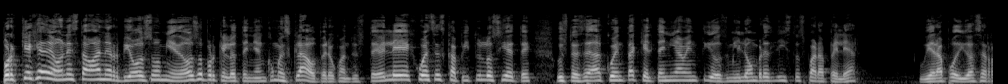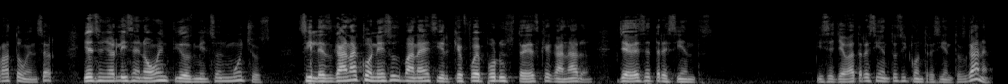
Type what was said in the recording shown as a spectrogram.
¿Por qué Gedeón estaba nervioso, miedoso? Porque lo tenían como esclavo. Pero cuando usted lee Jueces capítulo 7, usted se da cuenta que él tenía 22 mil hombres listos para pelear. Hubiera podido hace rato vencer. Y el Señor le dice, no, 22 mil son muchos. Si les gana con esos, van a decir que fue por ustedes que ganaron. Llévese 300. Y se lleva 300 y con 300 gana.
